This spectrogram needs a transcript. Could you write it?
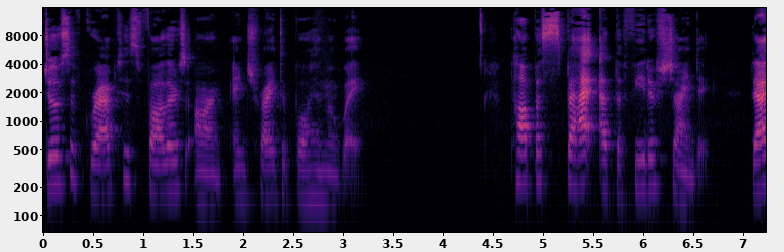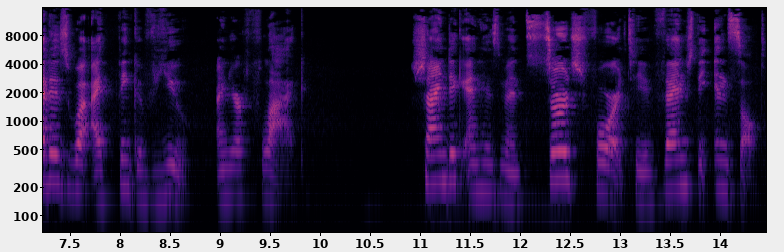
Josef grabbed his father's arm and tried to pull him away. Papa spat at the feet of Schiendick. That is what I think of you and your flag. Schiendick and his men surged forward to avenge the insult,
